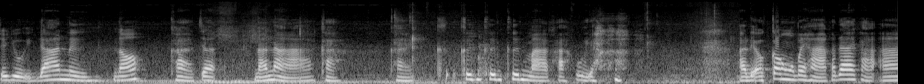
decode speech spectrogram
จะอยู่อีกด้านหนึ่งเนาะค่ะจะหนาๆค่ะค่ะขึ้นขึ้นขึ้นมาค่ะอุยยาอะเดี๋ยวเอากล้องลงไปหาก็ได้ค่ะอ้า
